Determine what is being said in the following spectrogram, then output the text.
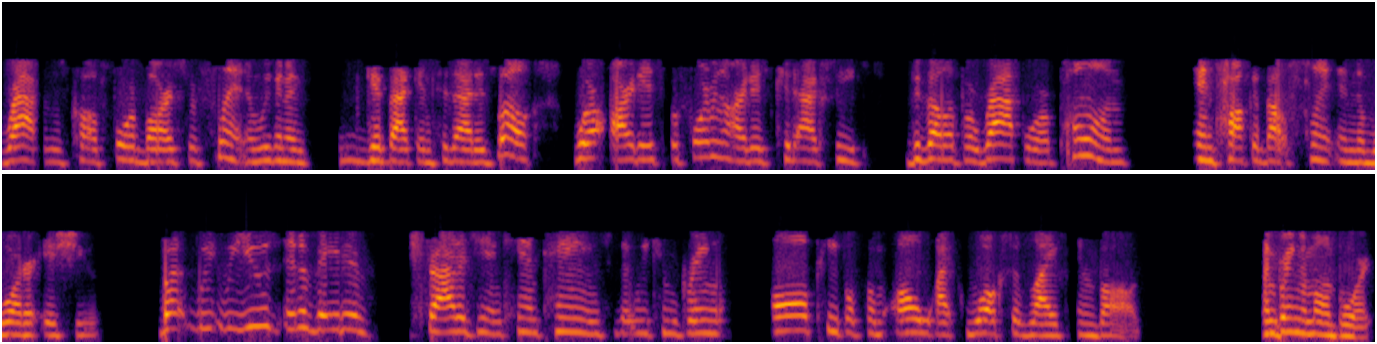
rap. It was called Four Bars for Flint, and we're going to get back into that as well, where artists, performing artists, could actually develop a rap or a poem and talk about Flint and the water issue. But we, we use innovative strategy and campaigns so that we can bring all people from all walks of life involved and bring them on board.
